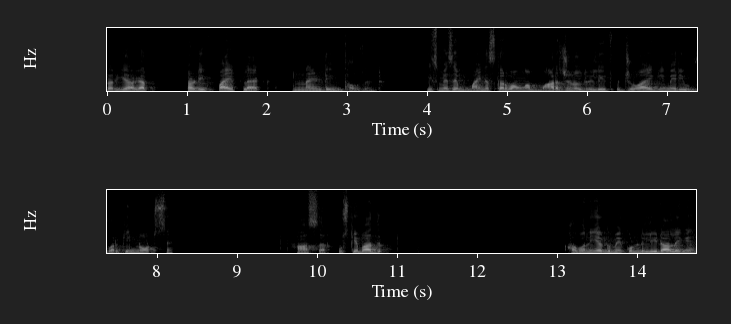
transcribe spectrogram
सर ये आ गया thirty five lakh nineteen thousand इसमें से माइनस करवाऊँगा मार्जिनल रिलीफ जो आएगी मेरी वर्किंग नोट से। हाँ सर उसके बाद हवन यज्ञ में कुंडली डालेंगे।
